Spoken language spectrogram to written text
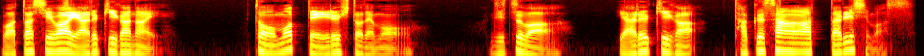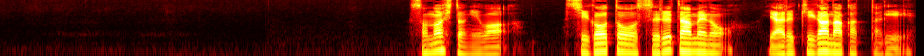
私はやる気がないと思っている人でも、実はやる気がたくさんあったりします。その人には仕事をするためのやる気がなかったり、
